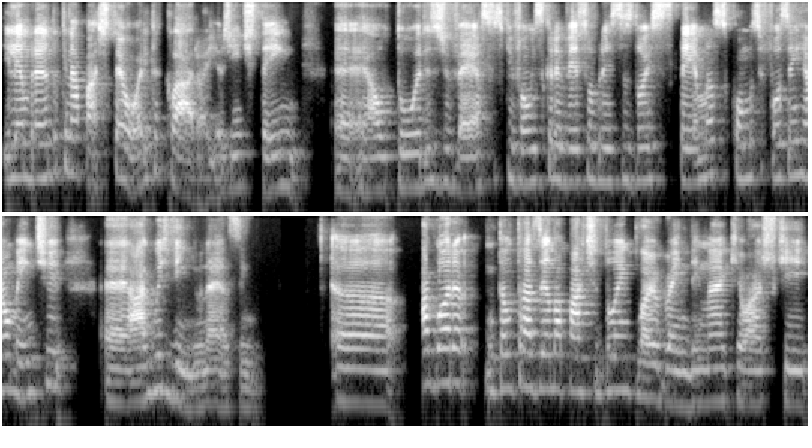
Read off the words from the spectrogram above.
E lembrando que na parte teórica, claro, aí a gente tem é, autores diversos que vão escrever sobre esses dois temas como se fossem realmente é, água e vinho, né? Assim, Uh, agora, então, trazendo a parte do employer branding, né, que eu acho que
